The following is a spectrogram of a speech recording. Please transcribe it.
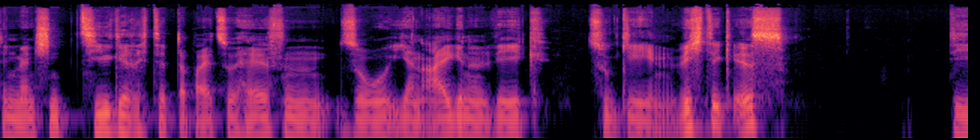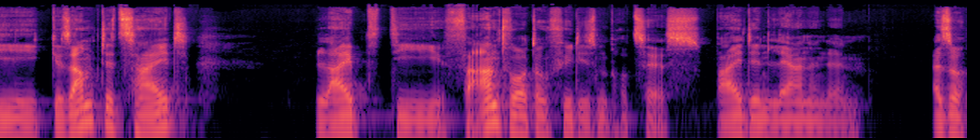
den Menschen zielgerichtet dabei zu helfen, so ihren eigenen Weg zu gehen. Wichtig ist, die gesamte Zeit bleibt die Verantwortung für diesen Prozess bei den Lernenden. Also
